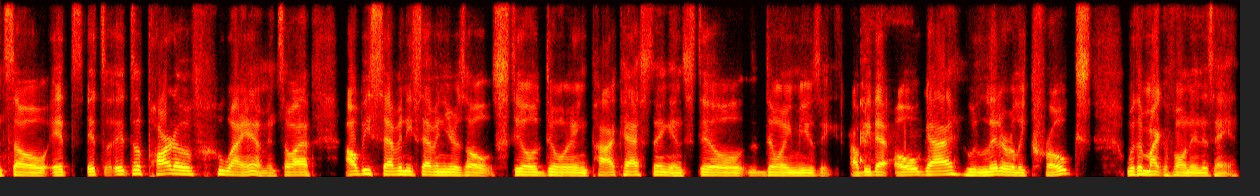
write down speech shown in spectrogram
and so it's it's it's a part of who I am. And so I I'll be 77 years old, still doing podcasting and still doing music. I'll be that old guy who literally croaks with a microphone in his hand,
